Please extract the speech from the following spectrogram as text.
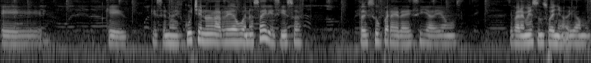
eh, que, se nos escuche en una red de Buenos Aires y eso estoy súper agradecida, digamos. Que para mí es un sueño, digamos,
